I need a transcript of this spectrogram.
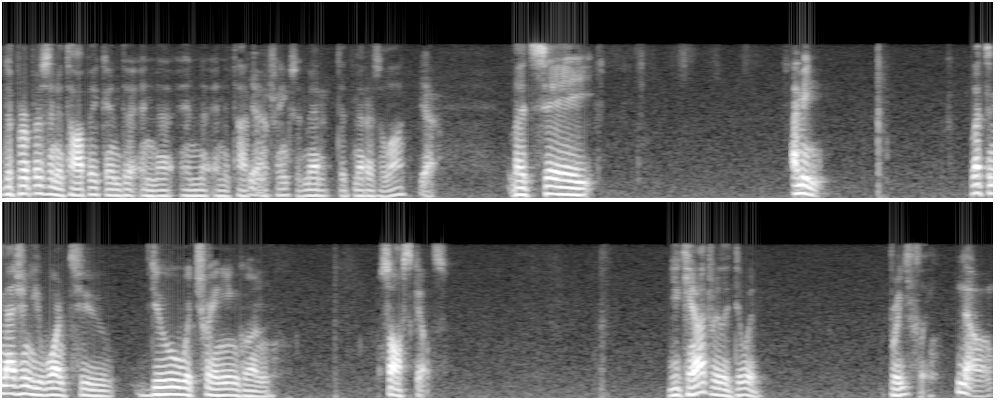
the purpose and the topic and the and the and the, and the type Yeah. of training. So matter, that matters a lot. Yeah. Let's say. I mean, let's imagine you want to do a training on soft skills. You cannot really do it briefly. No.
